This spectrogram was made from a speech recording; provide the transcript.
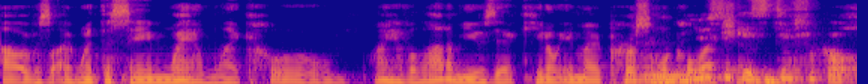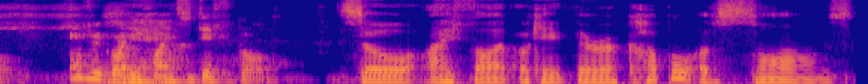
I was I went the same way. I'm like, oh, I have a lot of music, you know, in my personal And collection. Music is difficult. Everybody Yeah. finds it difficult. So I thought, okay, there are a couple of songs,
